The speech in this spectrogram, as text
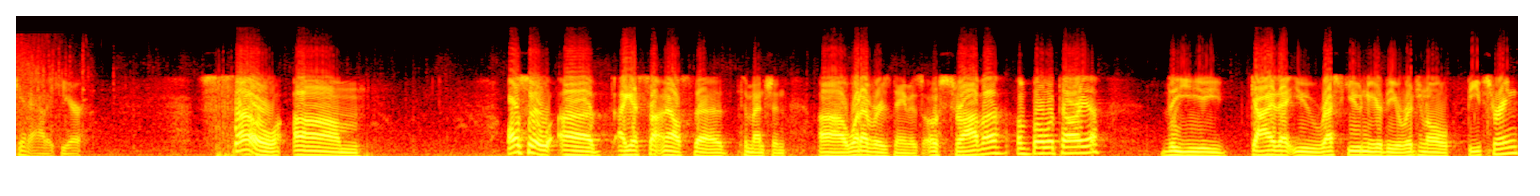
Get out of here. So, um, also, uh, I guess something else to, to mention. Uh, whatever his name is, Ostrava of Boletaria, the guy that you rescue near the original Thief's Ring,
